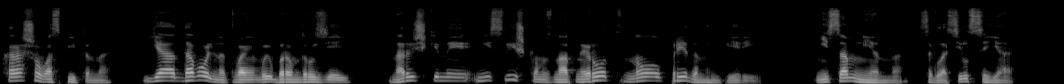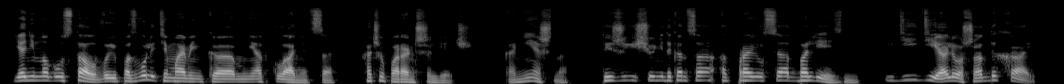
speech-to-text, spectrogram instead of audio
хорошо воспитана. Я довольна твоим выбором друзей. Нарышкины не слишком знатный род, но предан империи. Несомненно, согласился я. Я немного устал, вы позволите, маменька, мне откланяться? Хочу пораньше лечь. Конечно, ты же еще не до конца отправился от болезней. Иди, иди, Алеша, отдыхай.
